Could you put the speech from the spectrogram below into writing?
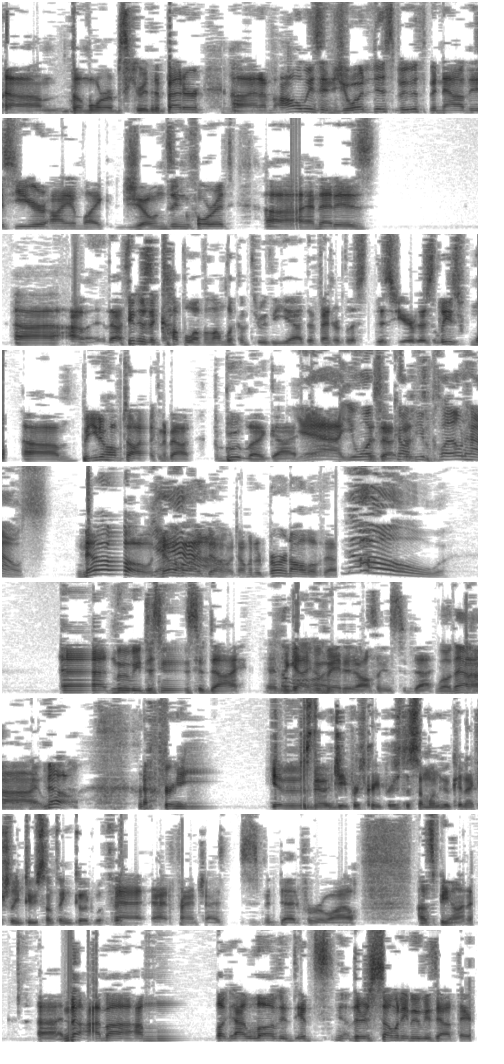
Um, the more obscure, the better. Uh, and I've always enjoyed this booth, but now this year I am like jonesing for it. Uh, and that is, uh, I, I think there's a couple of them. I'm looking through the uh, the vendor list this year. There's at least one. Um, but you know who I'm talking about? The bootleg guy. Yeah, you want Is your that- copy of Clown House. No, no, I don't. I'm going to burn all of them. No. That movie just needs to die. And the guy on. who made it also needs to die. Well, that I'm Uh, okay no. After he gives you know, Jeepers Creepers to someone who can actually do something good with it. that that franchise has been dead for a while. Let's be honest. Uh, no, I'm uh, I'm look. I love it. It's there's so many movies out there.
